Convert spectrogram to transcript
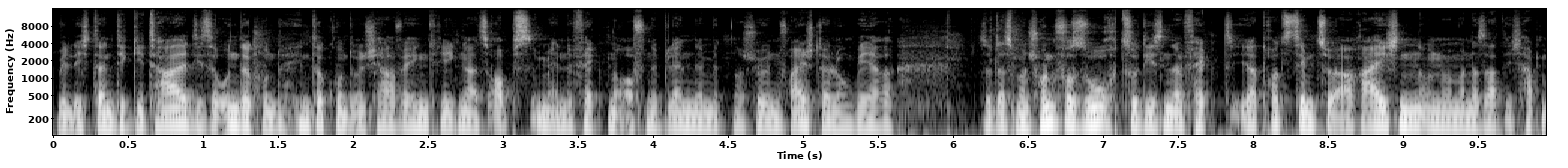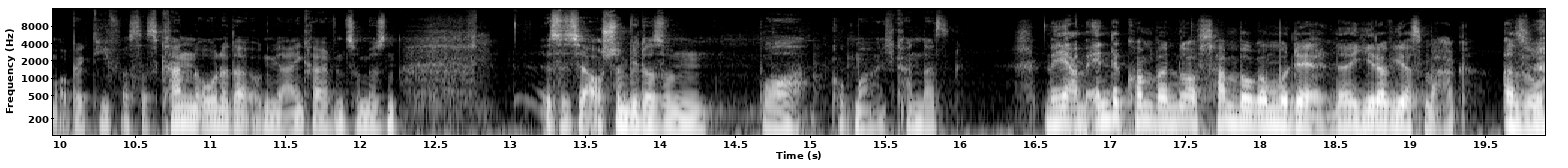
will ich dann digital diese Untergrund, Hintergrund und Schärfe hinkriegen, als ob es im Endeffekt eine offene Blende mit einer schönen Freistellung wäre so dass man schon versucht, so diesen Effekt ja trotzdem zu erreichen. Und wenn man da sagt, ich habe ein Objektiv, was das kann, ohne da irgendwie eingreifen zu müssen, ist es ja auch schon wieder so ein boah, guck mal, ich kann das. Naja, am Ende kommen wir nur aufs Hamburger Modell, ne? Jeder wie er es mag. Also,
